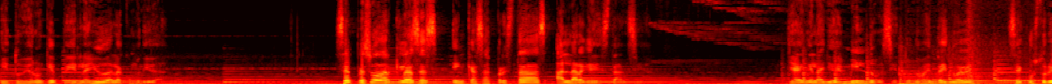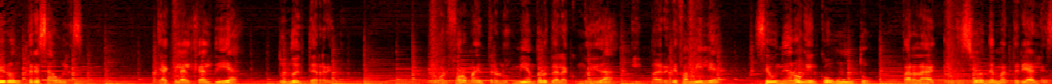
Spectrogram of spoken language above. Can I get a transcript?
y tuvieron que pedirle ayuda a la comunidad. Se empezó a dar clases en casas prestadas a larga distancia. Ya en el año de 1999 se construyeron tres aulas, ya que la alcaldía donó el terreno. De igual forma, entre los miembros de la comunidad y padres de familia se unieron en conjunto para la adquisición de materiales,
